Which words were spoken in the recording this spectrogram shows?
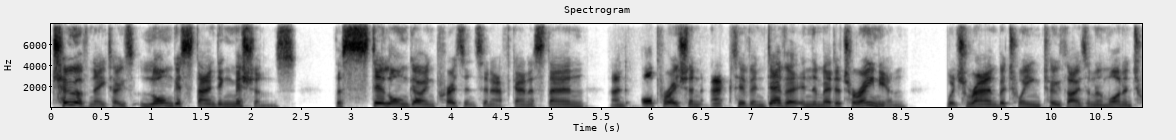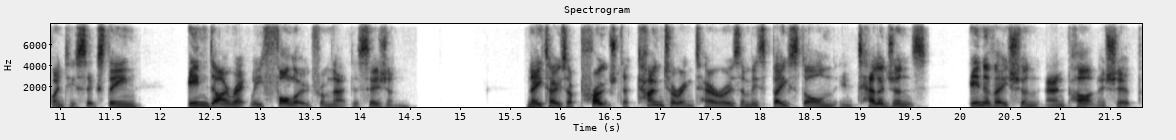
Two of NATO's longest standing missions, the still ongoing presence in Afghanistan and Operation Active Endeavour in the Mediterranean, which ran between 2001 and 2016, indirectly followed from that decision. NATO's approach to countering terrorism is based on intelligence, innovation, and partnership.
